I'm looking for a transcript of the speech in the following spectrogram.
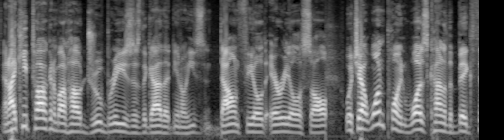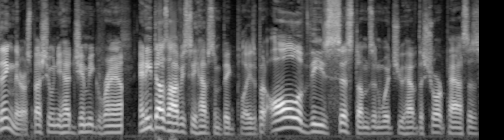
And I keep talking about how Drew Brees is the guy that, you know, he's downfield aerial assault, which at one point was kind of the big thing there, especially when you had Jimmy Graham. And he does obviously have some big plays, but all of these systems in which you have the short passes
